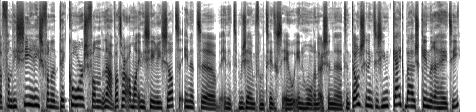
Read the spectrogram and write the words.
van die series, van het decors, van nou, wat er allemaal in die serie zat in het, in het Museum van de 20e eeuw in Horen. Daar is een tentoonstelling te zien. Kijkbuis Kinderen heet die.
